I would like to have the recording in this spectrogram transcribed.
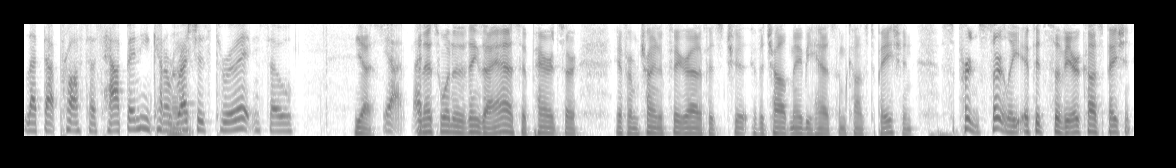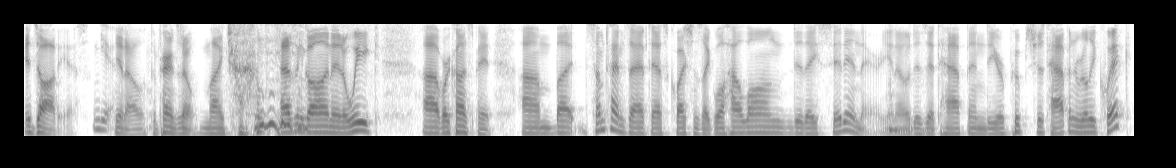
let that process happen. He kind of Right. rushes through it, and so Yes. Yeah, and that's one of the things I ask if parents are, if I'm trying to figure out if it's if a child maybe has some constipation. Certainly, if it's severe constipation, it's obvious. Yeah. You know, the parents know my child hasn't gone in a week. Uh, we're constipated. Um, but sometimes I have to ask questions like, well, how long do they sit in there? You know, Mm-hmm. does it happen? Do your poops just happen really quick?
